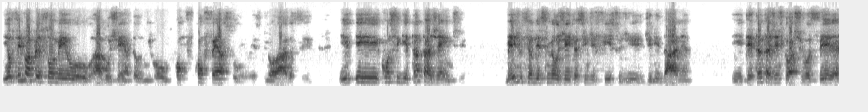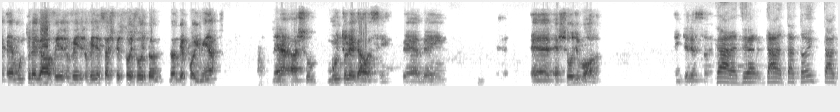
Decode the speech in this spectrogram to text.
E eu sempre uma pessoa meio rabugenta, eu confesso esse meu lado, assim. E, e conseguir tanta gente, mesmo sendo desse meu jeito assim difícil de, de lidar, né? E ter tanta gente que gosta de você é muito legal. Eu vejo, eu vejo essas pessoas hoje dando, dando, depoimento, né? Acho muito legal, assim. É bem. É, é show de bola. É interessante. Cara, tá, tá tão, tá,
